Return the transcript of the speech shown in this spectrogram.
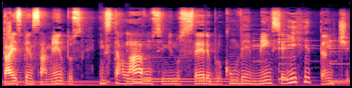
Tais pensamentos instalavam-se-me no cérebro com veemência irritante.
